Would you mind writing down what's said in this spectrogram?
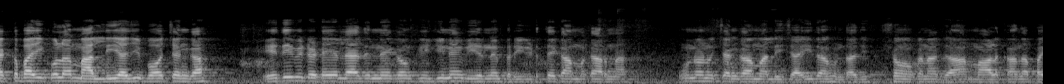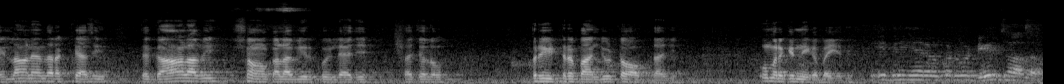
ਇੱਕ ਬਾਈ ਕੋਲ ਮਾਲੀ ਆ ਜੀ, ਬਹੁਤ ਚੰਗਾ। ਇਹਦੀ ਵੀ ਡਿਟੇਲ ਲੈ ਦਿੰਨੇ ਕਿਉਂਕਿ ਜਿਹਨੇ ਵੀਰ ਨੇ ਬਰੀਡ ਤੇ ਕੰਮ ਕਰਨਾ ਉਹਨਾਂ ਨੂੰ ਚੰਗਾ ਮਾਲੀ ਚਾਹੀਦਾ ਹੁੰਦਾ ਜੀ। ਸ਼ੌਂਕ ਨਾਲ ਗਾਂ ਮਾਲਕਾਂ ਦਾ ਪਹਿਲਾਂ ਵਾਲਿਆਂ ਦਾ ਰੱਖਿਆ ਸੀ ਤੇ ਗਾਂ ਵਾਲਾ ਵੀ ਸ਼ੌਂਕ ਵਾਲਾ ਵੀਰ ਕੋਈ ਲੈ ਜੇ ਤਾਂ ਚਲੋ ਬਰੀਡਰ ਬਣ ਜੂ ਟੌਪ ਦਾ ਜੀ। ਉਮਰ ਕਿੰਨੀ ਕੁ ਬਾਈ ਇਹਦੀ? ਇਹ ਯਾਰ ਸਾਲ ਦਾ।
